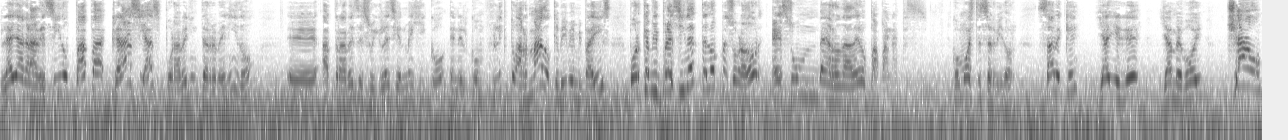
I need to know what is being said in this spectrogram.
Le haya agradecido, Papa, gracias por haber intervenido eh, a través de su iglesia en México en el conflicto armado que vive mi país, porque mi presidente López Obrador es un verdadero papanatas, como este servidor. ¿Sabe qué? Ya llegué, ya me voy. ¡Chao!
